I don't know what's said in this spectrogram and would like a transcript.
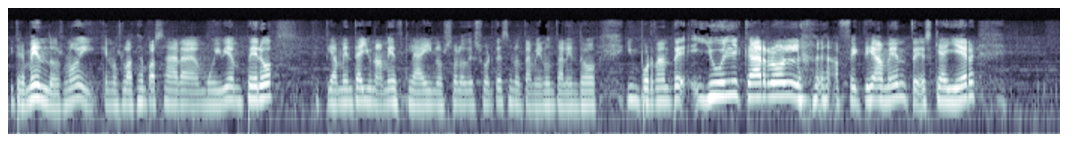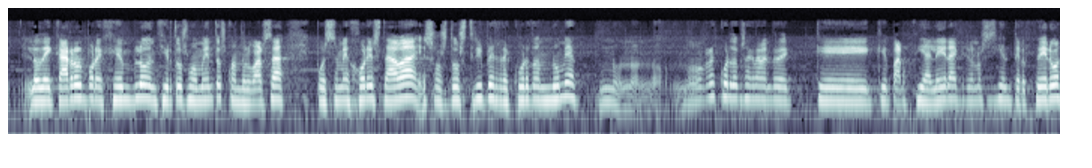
y tremendos, ¿no? Y que nos lo hacen pasar eh, muy bien, pero efectivamente hay una mezcla ahí, no solo de suerte, sino también un talento importante. Yul Carroll, efectivamente, es que ayer lo de Carroll, por ejemplo, en ciertos momentos cuando el Barça pues mejor estaba, esos dos triples recuerdo, no me no, no, no, no recuerdo exactamente de qué, qué parcial era, creo no sé si el tercero,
